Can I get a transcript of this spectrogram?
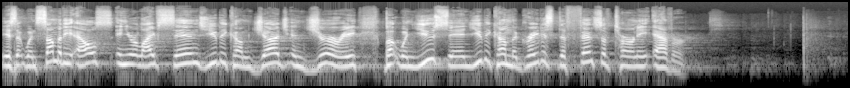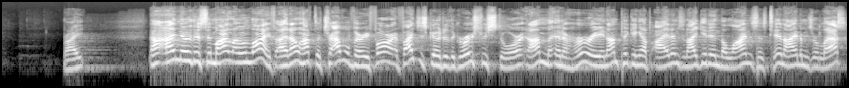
is that when somebody else in your life sins, you become judge and jury, but when you sin, you become the greatest defense attorney ever. Right? I know this in my own life. I don't have to travel very far. If I just go to the grocery store and I'm in a hurry and I'm picking up items and I get in the line that says 10 items or less,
